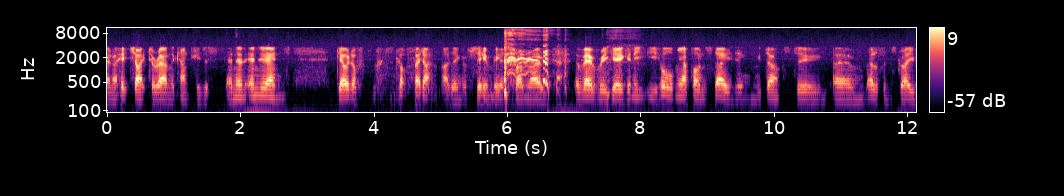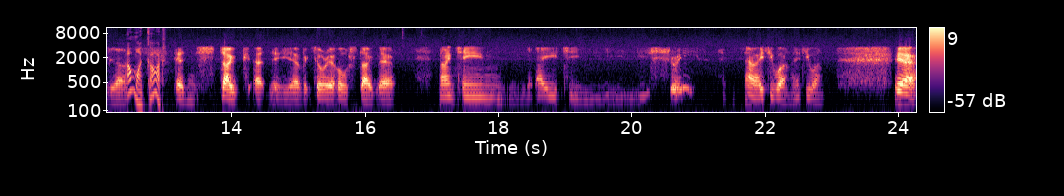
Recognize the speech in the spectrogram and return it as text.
and I hitchhiked around the country. Just and then in the end, off, got fed up. I think of seeing me in the front row of every gig, and he, he hauled me up on stage, and we danced to um, Elephant's Graveyard oh my god Stoke at the uh, Victoria Hall, Stoke. There, 1983. No, 81. 81. Yeah,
